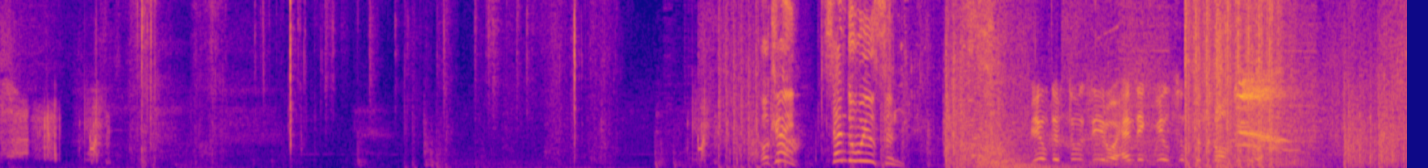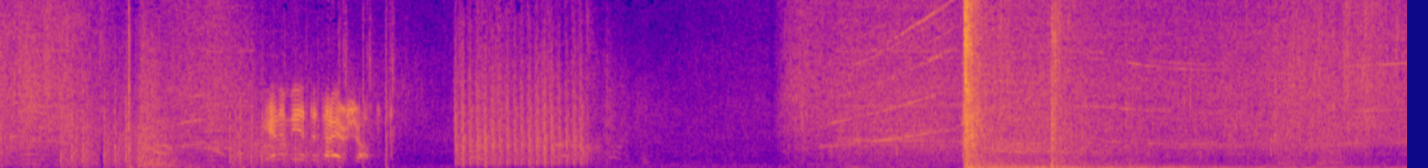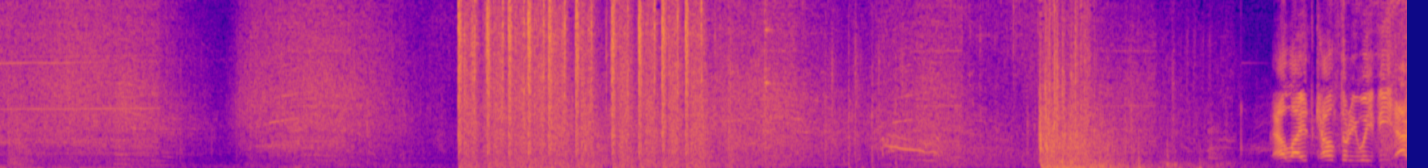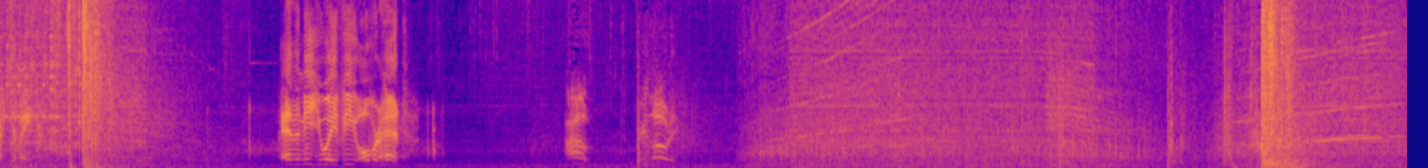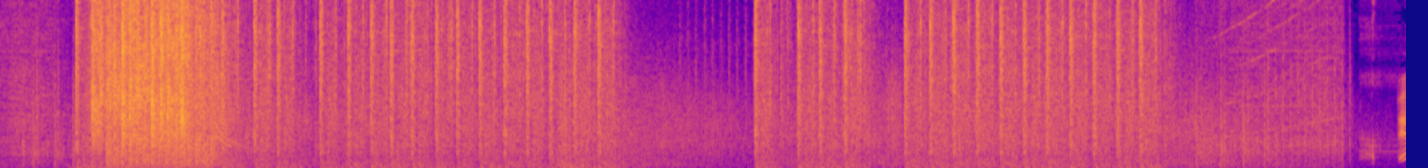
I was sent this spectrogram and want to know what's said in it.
Okay, send to Wheelson. Builder 2-0, handing Wheelson control to you. Enemy at the tire shop. Allied counter UAV activated. Enemy UAV overhead.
